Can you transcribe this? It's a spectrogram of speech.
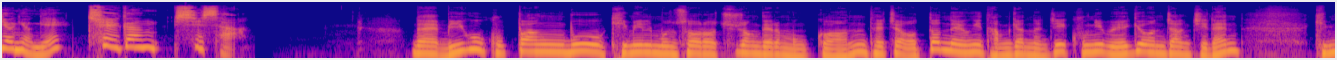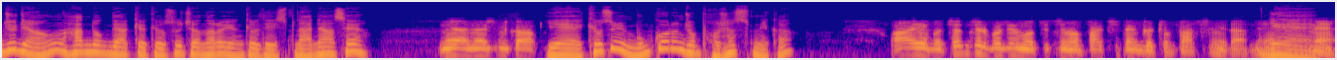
최경영의 최강 시사. 네, 미국 국방부 기밀 문서로 추정되는 문건 대체 어떤 내용이 담겼는지 국립외교원장 지낸 김준영 한동대학교 교수 전화로 연결돼 있습니다. 안녕하세요. 네, 안녕하십니까. 예, 교수님 문건은 좀 보셨습니까? 아, 예, 뭐 전체를 보지는 못했지만 발췌된 걸 좀 봤습니다. 네. 예. 네.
